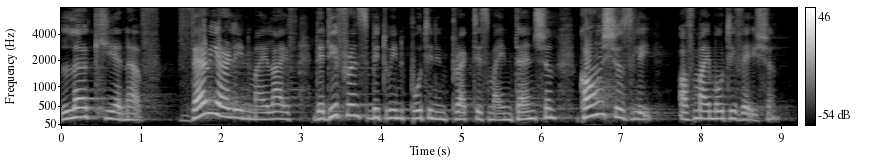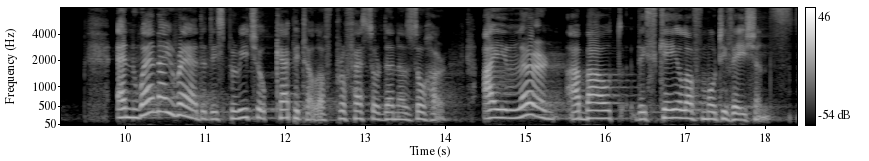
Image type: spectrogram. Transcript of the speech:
lucky enough, very early in my life, the difference between putting in practice my intention consciously of my motivation. And when I read The Spiritual Capital of Professor Danah Zohar, I learned about the scale of motivations.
